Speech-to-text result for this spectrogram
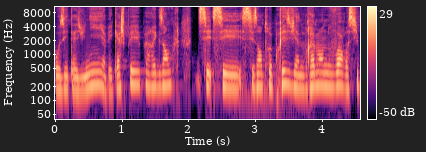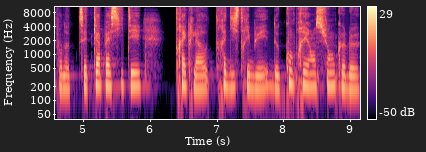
aux États-Unis avec HP par exemple. Ces, ces, ces, entreprises viennent vraiment nous voir aussi pour notre cette capacité très cloud, très distribuée, de compréhension que le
